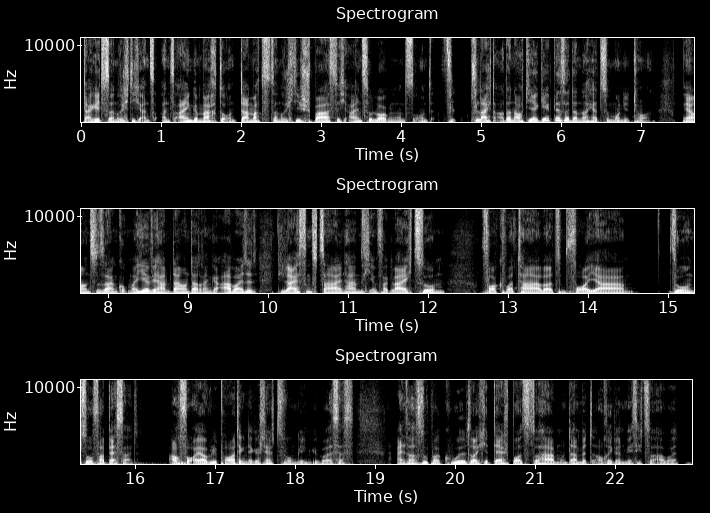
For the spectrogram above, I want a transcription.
Da geht es dann richtig ans, ans Eingemachte und da macht es dann richtig Spaß, sich einzuloggen und, und vielleicht dann auch die Ergebnisse dann nachher zu monitoren. Ja, und zu sagen, guck mal hier, wir haben da und da dran gearbeitet, die Leistungszahlen haben sich im Vergleich zum Vorquartal oder zum Vorjahr so und so verbessert. Auch für euer Reporting der Geschäftsführung gegenüber ist das einfach super cool, solche Dashboards zu haben und damit auch regelmäßig zu arbeiten.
